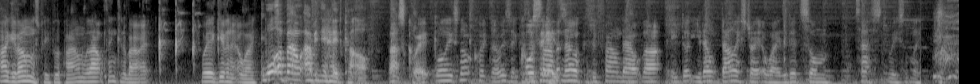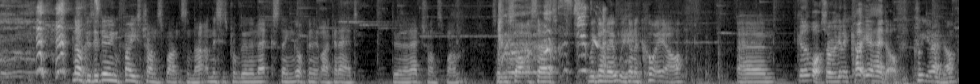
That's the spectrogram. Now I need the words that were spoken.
I give homeless people a pound without thinking about it. We're giving it away. What about having your head cut off? That's quick. Well, it's not quick though, is it? Of Course it found is. no, because we found out that you don't, you don't die straight away. They did some test recently. no, because they're doing face transplants and that, and this is probably the next thing up in it, like an head, doing an head transplant. So we sort of said we're gonna we're gonna cut it off, um, Gonna what? So we're gonna cut your head off? cut your head off,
